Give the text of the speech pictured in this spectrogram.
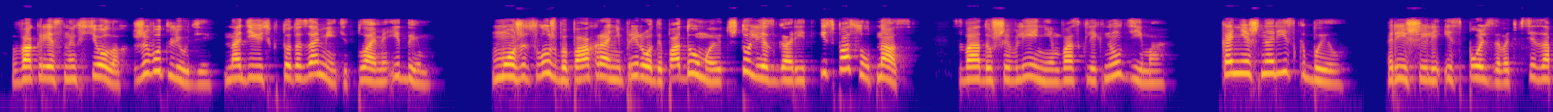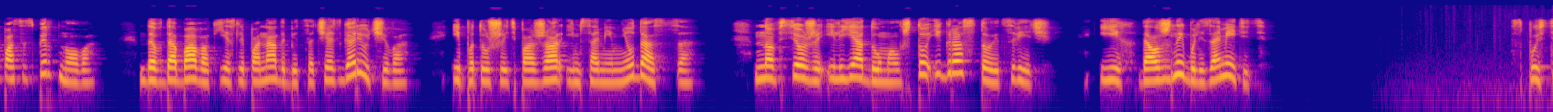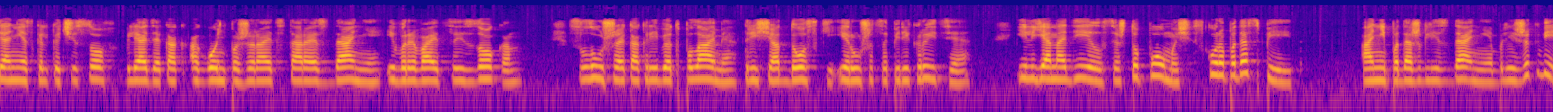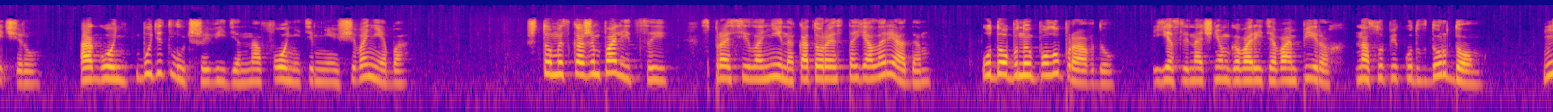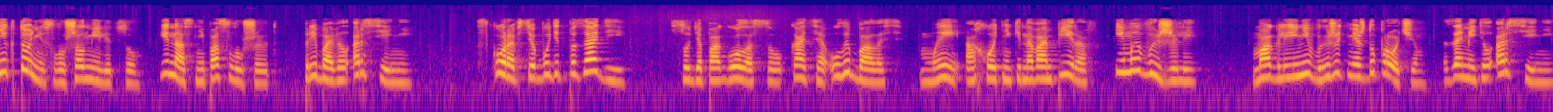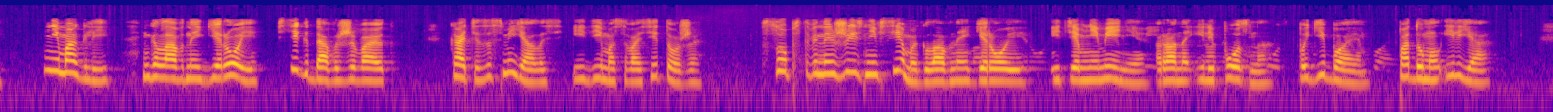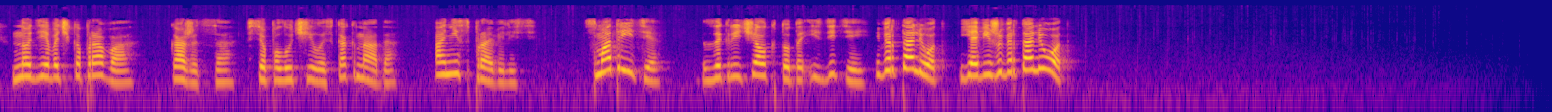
В окрестных селах живут люди. Надеюсь, кто-то заметит пламя и дым. Может, службы по охране природы подумают, что лес горит, и спасут нас. С воодушевлением воскликнул Дима. Конечно, риск был. Решили использовать все запасы спиртного. Да вдобавок, если понадобится часть горючего, и потушить пожар им самим не удастся. Но все же Илья думал, что игра стоит свеч. Их должны были заметить. Спустя несколько часов, глядя, как огонь пожирает старое здание и вырывается из окон, слушая, как ревет пламя, трещат доски и рушатся перекрытия, Илья надеялся, что помощь скоро подоспеет. Они подожгли здание ближе к вечеру. Огонь будет лучше виден на фоне темнеющего неба. «Что мы скажем полиции?» — спросила Нина, которая стояла рядом. «Удобную полуправду. Если начнем говорить о вампирах, нас упекут в дурдом». «Никто не слушал милицу, и нас не послушают», — прибавил Арсений. «Скоро все будет позади». Судя по голосу, Катя улыбалась. «Мы — охотники на вампиров, и мы выжили». «Могли и не выжить, между прочим», — заметил Арсений. «Не могли. Главные герои всегда выживают». Катя засмеялась, и Дима с Васей тоже. В собственной жизни все мы главные герои, и тем не менее, рано или поздно погибаем, подумал Илья. Но девочка права. Кажется, все получилось как надо. Они справились. «Смотрите!» — закричал кто-то из детей. «Вертолет! Я вижу вертолет!»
